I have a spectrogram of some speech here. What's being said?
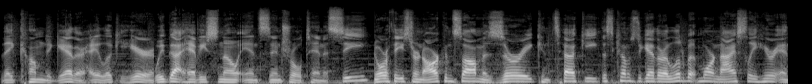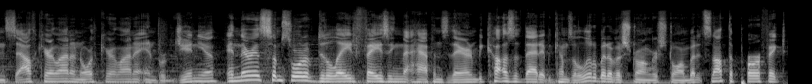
they come together. Hey, looky here. We've got heavy snow in central Tennessee, northeastern Arkansas, Missouri, Kentucky. This comes together a little bit more nicely here in South Carolina, North Carolina, and Virginia. And there is some sort of delayed phasing that happens there. And because of that, it becomes a little bit of a stronger storm, but it's not the perfect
